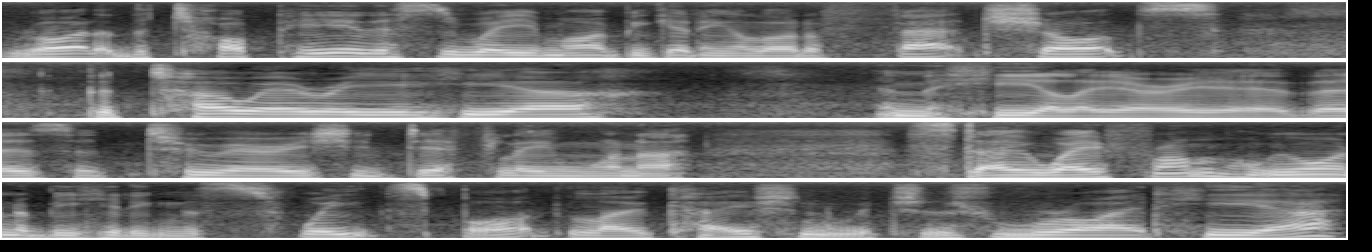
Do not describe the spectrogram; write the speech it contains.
Right at the top here, this is where you might be getting a lot of fat shots. The toe area here and the heel area. Those are two areas you definitely want to stay away from. We want to be hitting the sweet spot location, which is right here.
